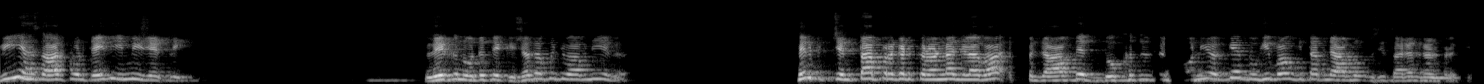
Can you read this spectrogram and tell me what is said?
20000 ਕਰੋੜ ਚਾਹੀਦੀ ਇਮੀਡੀਏਟਲੀ ਲੇਕਿਨ ਉਹਦੇ ਤੇ ਕਿਸੇ ਦਾ ਕੋਈ ਜਵਾਬ ਨਹੀਂ ਹੈਗਾ। ਫਿਰ ਚਿੰਤਾ ਪ੍ਰਗਟ ਕਰਨਾ ਜਿਹੜਾ ਵਾ, ਪੰਜਾਬ ਦੇ ਦੁੱਖ ਦੇ ਨਹੀਂ, ਅੱਗੇ ਦੁਖੀ ਬਹੁ ਕੀਤਾ ਪੰਜਾਬ ਨੂੰ ਤੁਸੀਂ ਸਾਰਿਆਂ ਨਾਲ ਮਿਲ ਕੇ।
